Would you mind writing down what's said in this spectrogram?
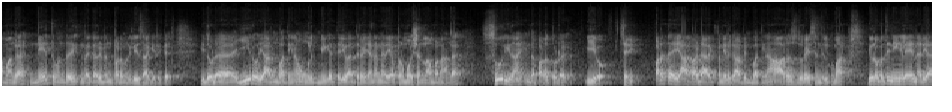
ஆமாங்க. நேற்று வந்து இந்த கருடன் படம் ரிலீஸ் ஆகியிருக்கு. இதோட ஹீரோ யாருன்னு பார்த்தீங்கன்னா உங்களுக்கு மிக தெளிவாக தெரியும். ஏன்னா நிறையா ப்ரொமோஷன்லாம் பண்ணாங்க. சூரி தான் இந்த படத்தோட ஹீரோ சரி. படத்தை யார் டேரக்ட் பண்ணியிருக்கா அப்படின்னு பார்த்தீங்கன்னா ஆர் எஸ் துரை செந்தில்குமார். இவரை பற்றி நீங்களே நிறையா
